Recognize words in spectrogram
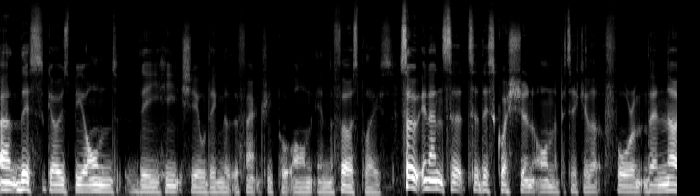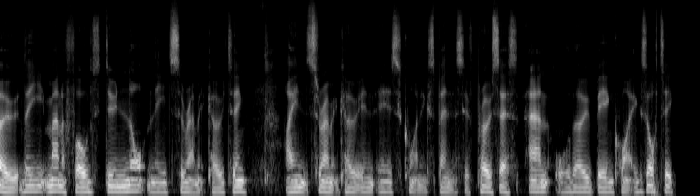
and this goes beyond the heat shielding that the factory put on in the first place. So in answer to this question on the particular forum, then no, the manifolds do not need ceramic coating. I mean, ceramic coating is quite an expensive process and although being quite exotic,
